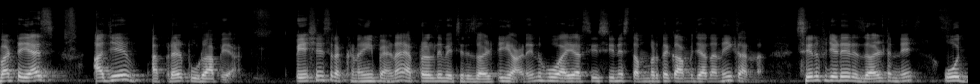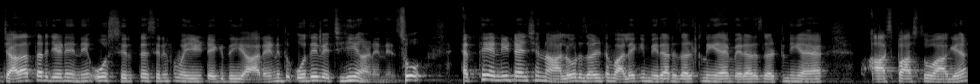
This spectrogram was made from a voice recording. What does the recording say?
ਬਟ ਯੈਸ ਅੱਜ ਅਪ੍ਰੈਲ ਪੂਰਾ ਪਿਆ। ਪੇਸ਼ੈਂਸ ਰੱਖਣਾ ਹੀ ਪੈਣਾ ਅਪ੍ਰੈਲ ਦੇ ਵਿੱਚ ਰਿਜ਼ਲਟ ਹੀ ਆਣੇ ਨੇ। ਉਹ ਆਈਆਰਸੀਸੀ ਨੇ ਸਤੰਬਰ ਤੇ ਕੰਮ ਜ਼ਿਆਦਾ ਨਹੀਂ ਕਰਨਾ। ਸਿਰਫ ਜਿਹੜੇ ਰਿਜ਼ਲਟ ਨੇ, ਉਹ ਜ਼ਿਆਦਾਤਰ ਜਿਹੜੇ ਨੇ, ਉਹ ਸਿਰ ਤੇ ਸਿਰਫ ਮਈ ਟੇਕ ਦੇ ਹੀ ਆ ਰਹੇ ਨੇ ਤੇ ਉਹਦੇ ਵਿੱਚ ਹੀ ਆਣੇ ਨੇ। ਸੋ ਇੱਥੇ ਇੰਨੀ ਟੈਨਸ਼ਨ ਨਾ ਲਓ ਰਿਜ਼ਲਟ ਵਾਲੇ ਕਿ ਮੇਰਾ ਰਿਜ਼ਲਟ ਨਹੀਂ ਆਇਆ, ਮੇਰਾ ਰਿਜ਼ਲਟ ਨਹੀਂ ਆਇਆ, ਆਸ-ਪਾਸ ਤੋਂ ਆ ਗਿਆ।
